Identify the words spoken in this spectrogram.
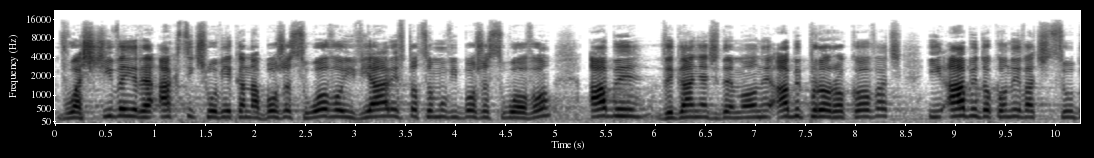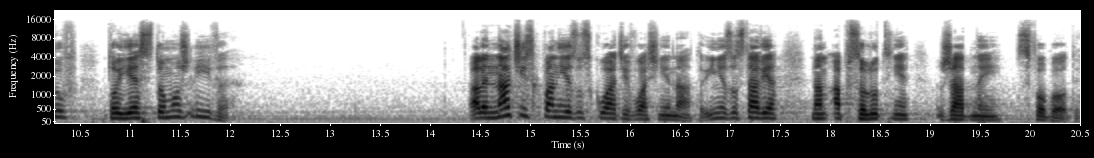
właściwej reakcji człowieka na Boże Słowo i wiary w to, co mówi Boże Słowo, aby wyganiać demony, aby prorokować i aby dokonywać cudów, to jest to możliwe. Ale nacisk Pan Jezus kładzie właśnie na to i nie zostawia nam absolutnie żadnej swobody.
